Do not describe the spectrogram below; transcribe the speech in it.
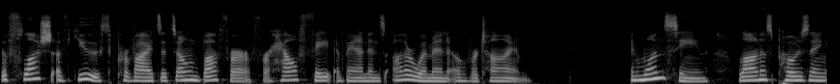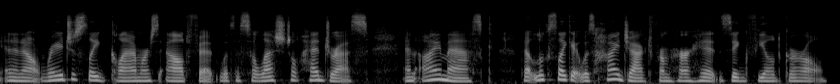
The flush of youth provides its own buffer for how fate abandons other women over time. In one scene, Lana's posing in an outrageously glamorous outfit with a celestial headdress and eye mask that looks like it was hijacked from her hit Ziegfeld Girl.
